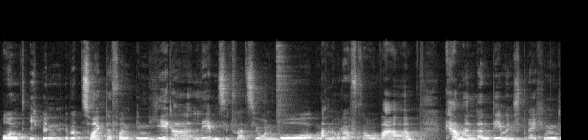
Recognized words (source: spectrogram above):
Und ich bin überzeugt davon, in jeder Lebenssituation, wo Mann oder Frau war, kann man dann dementsprechend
